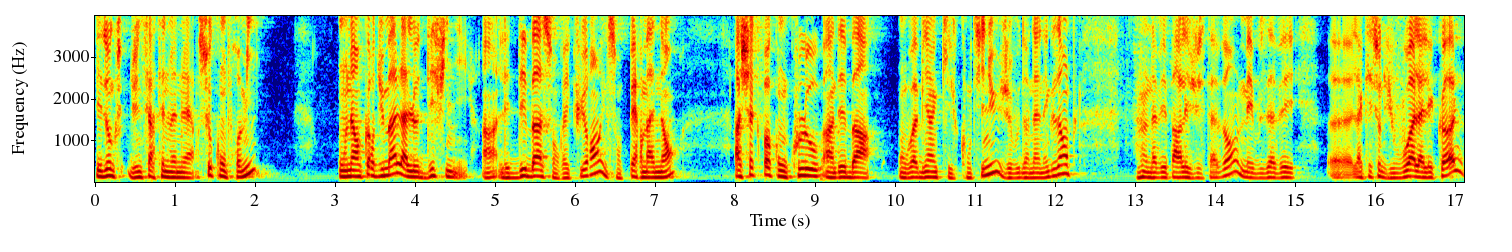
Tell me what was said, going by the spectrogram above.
et donc d'une certaine manière, ce compromis, on a encore du mal à le définir. Hein. Les débats sont récurrents, ils sont permanents. À chaque fois qu'on clôt un débat, on voit bien qu'il continue. Je vous donne un exemple. On en avait parlé juste avant, mais vous avez euh, la question du voile à l'école.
